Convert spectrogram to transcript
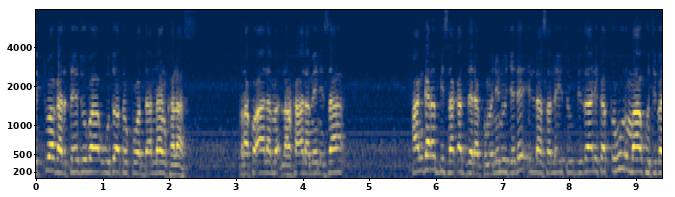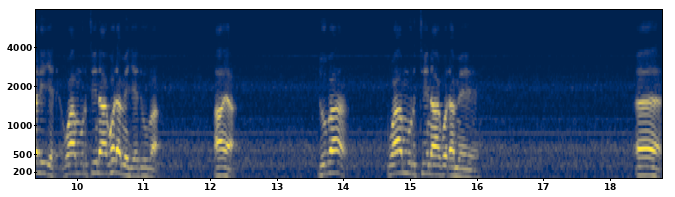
ittuma gartee duuba wudu'a tokko wadda'annaan kalaas raka'aa lameen isaa hanga rabbi isaa qaddare akkuma ninu jedhe illaa sallaytu bidaalika xuhuur maa kutiba lii jedhe waan murtii naa godhame jedhe duuba aya duuba waan murtii naa godhame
